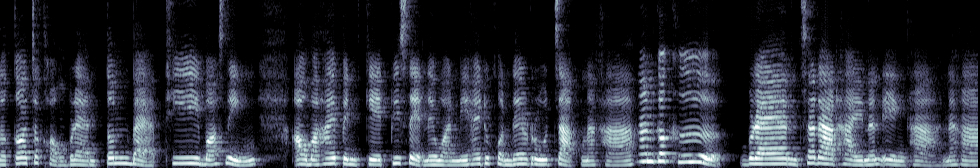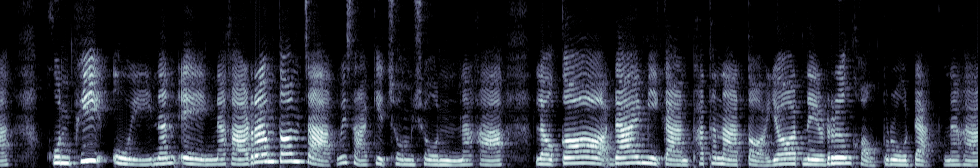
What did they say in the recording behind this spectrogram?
แล้วก็เจ้าของแบรนด์ต้นแบบที่บอสหนิงเอามาให้เป็นเกรดพิเศษในวันนี้ให้ทุกคนได้รู้จักนะคะ นั่นก็คือแบรนด์ชดาไทยนั่นเองค่ะนะคะ คุณพี่อุ๋ยนั่นเองนะคะ เริ่มต้นจากวิสาหกิจชุมชนนะคะ แล้วก็ได้มีการพัฒนาต่อยอดในเรื่องของ Product นะคะ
